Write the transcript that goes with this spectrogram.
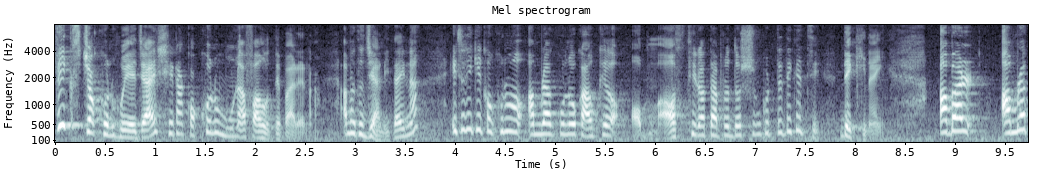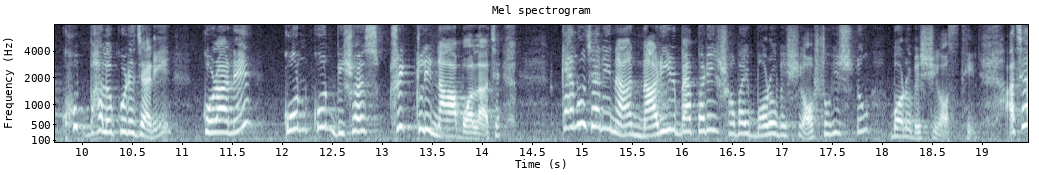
ফিক্সড যখন হয়ে যায় সেটা কখনো মুনাফা হতে পারে না। আমরা তো জানি তাই না? এটা নিয়ে কি কখনো আমরা কোনো কাউকে অস্থিরতা প্রদর্শন করতে দেখেছি? দেখি নাই। আবার আমরা খুব ভালো করে জানি কোরআনে কোন কোন বিষয় স্ট্রিক্টলি না বলা আছে। কেন জানি না নারীর ব্যাপারে সবাই বড় বেশি অসহিষ্ণু বড় বেশি অস্থির। আচ্ছা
